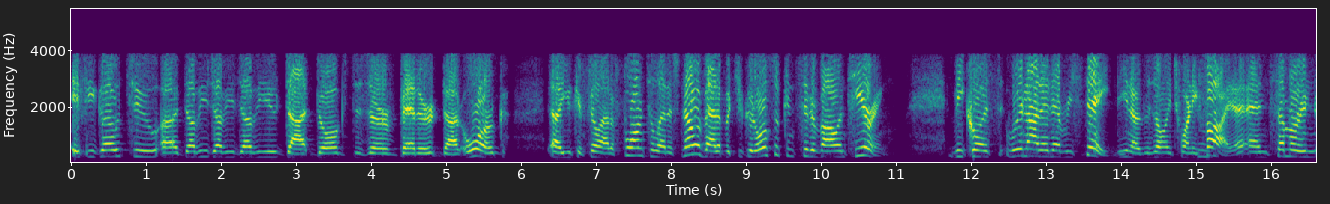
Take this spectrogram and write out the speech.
if you go to uh, www.dogsdeservebetter.org, uh, you can fill out a form to let us know about it. But you could also consider volunteering because we're not in every state. You know, there's only 25, and some are in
